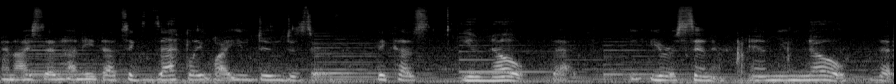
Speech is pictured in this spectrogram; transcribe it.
And I said, "Honey, that's exactly why you do deserve it, because you know that you're a sinner, and you know that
